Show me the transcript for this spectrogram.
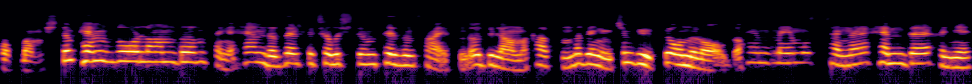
toplamıştım. Hem zorlandım hani hem de zevkle çalıştığım tezim sayesinde ödül almak aslında benim için büyük bir onur oldu. Hem memur sene hem de hani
